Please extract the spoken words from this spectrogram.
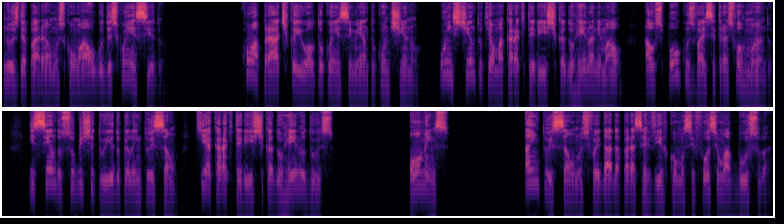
nos deparamos com algo desconhecido. Com a prática e o autoconhecimento contínuo, o instinto que é uma característica do reino animal, aos poucos vai se transformando, e sendo substituído pela intuição, que é característica do reino dos homens. A intuição nos foi dada para servir como se fosse uma bússola,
